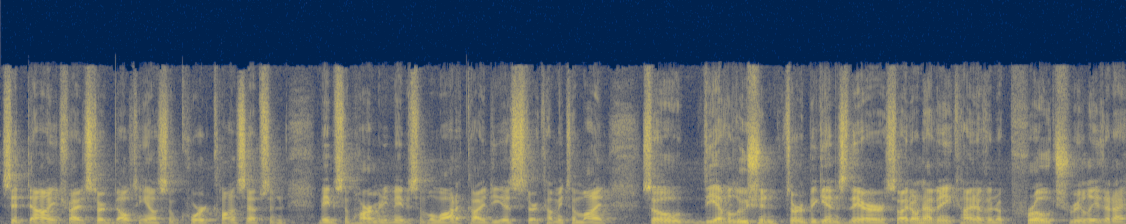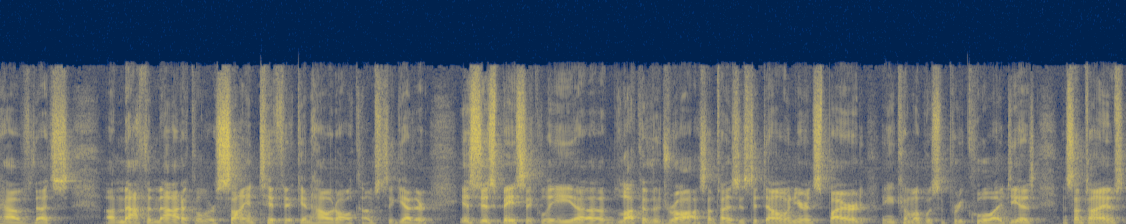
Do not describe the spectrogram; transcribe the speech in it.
sit down, you try to start belting out some chord concepts and maybe some harmony, maybe some melodic ideas start coming to mind. So the evolution sort of begins there. So I don't have any kind of an approach really that I have that's uh, mathematical or scientific in how it all comes together. It's just basically uh, luck of the draw. Sometimes you sit down when you're inspired and you come up with some pretty cool ideas. And sometimes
